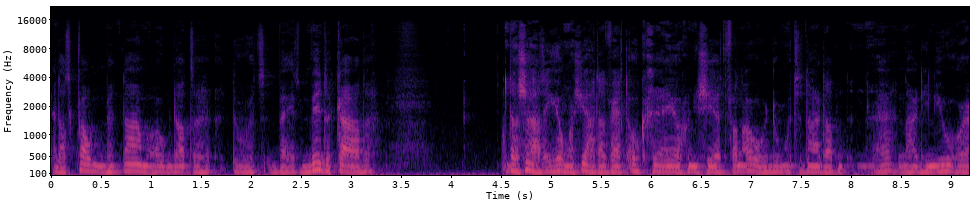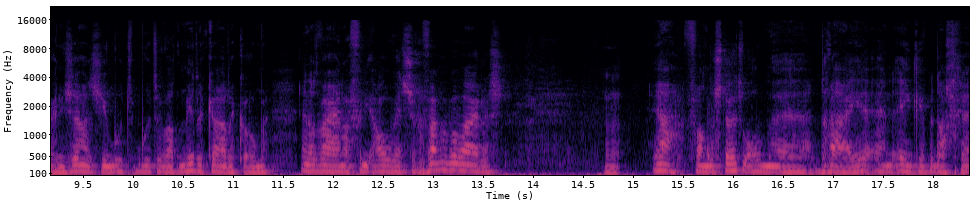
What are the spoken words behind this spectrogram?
en dat kwam met name ook dat er door het, bij het middenkader, daar zaten jongens, ja dat werd ook gereorganiseerd van oh we moeten naar, dat, hè, naar die nieuwe organisatie, moet, moet er wat middenkader komen. En dat waren nog van die ouderwetse gevangenbewaarders. Hm. Ja, van de sleutel omdraaien en één keer per dag eh,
